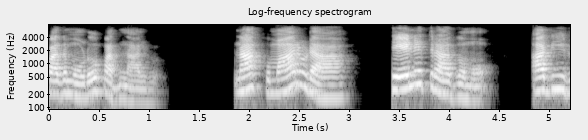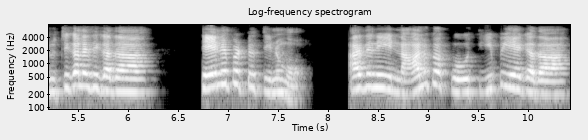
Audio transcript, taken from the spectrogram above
పదమూడు పద్నాలుగు. నా కుమారుడా తేనె త్రాగుము. అది రుచిగలది గదా? తేనె పట్టు తినుము. అది నీ నాలుకకు తీపియే గదా?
